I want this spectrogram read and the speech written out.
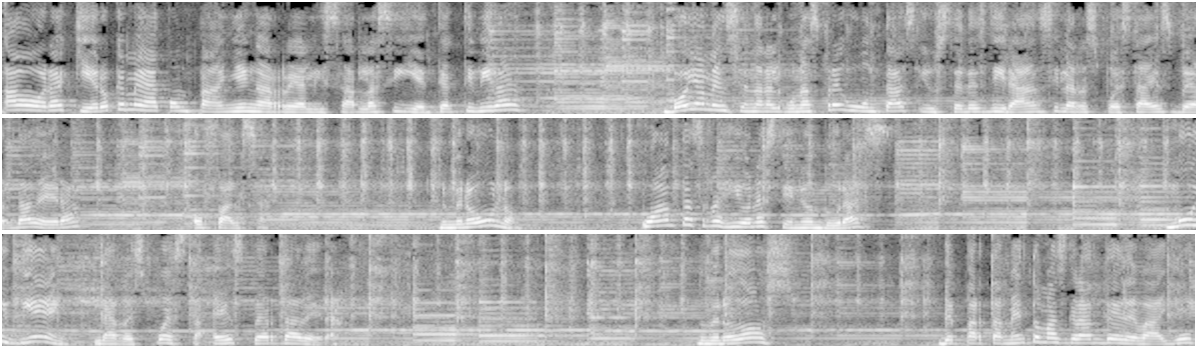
Ahora quiero que me acompañen a realizar la siguiente actividad. Voy a mencionar algunas preguntas y ustedes dirán si la respuesta es verdadera o falsa. Número 1. ¿Cuántas regiones tiene Honduras? Muy bien, la respuesta es verdadera. Número 2. Departamento más grande de Valle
